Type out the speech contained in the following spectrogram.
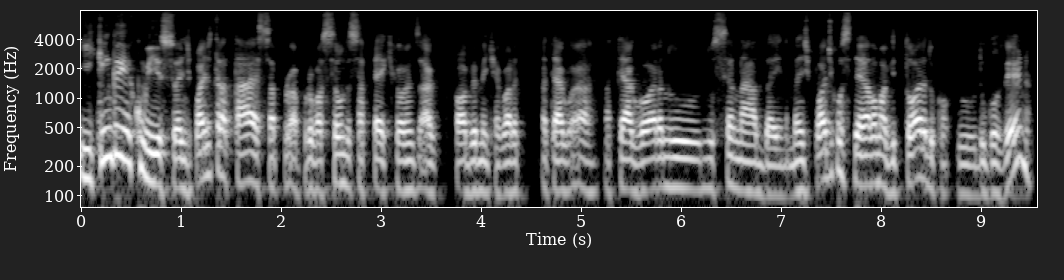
E quem ganha com isso? A gente pode tratar essa aprovação dessa PEC, menos, obviamente, agora, até agora, até agora no, no Senado ainda, mas a gente pode considerar ela uma vitória do, do, do governo?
